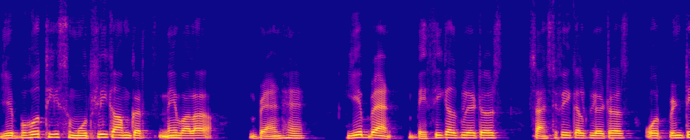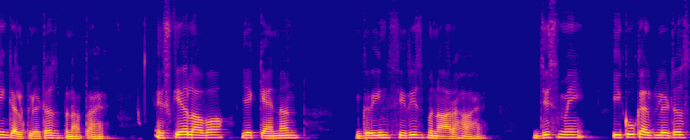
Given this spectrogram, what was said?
ये बहुत ही स्मूथली काम करने वाला ब्रांड है। ये brand basic calculators scientific calculators और प्रिंटिंग कैलकुलेटर्स बनाता है। इसके अलावा ये कैनन ग्रीन सीरीज़ बना रहा है, जिसमें इको कैलकुलेटर्स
